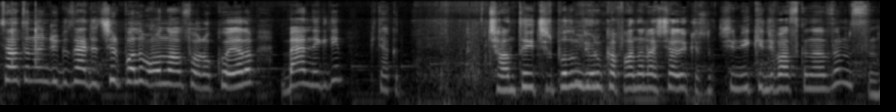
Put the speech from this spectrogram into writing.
Çantanı önce güzelce çırpalım ondan sonra koyalım. Ben de gideyim. Bir dakika. Çantayı çırpalım diyorum kafandan aşağı döküyorsun. Şimdi ikinci baskına hazır mısın?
